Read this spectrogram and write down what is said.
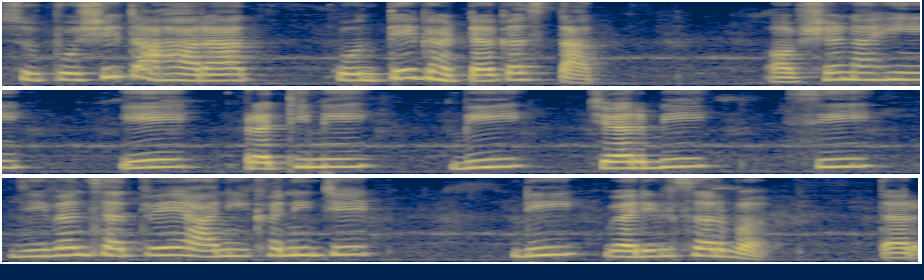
सुपोषित आहारात कोणते घटक असतात? ऑप्शन आहे. ए. प्रथिने बी. चरबी सी. जीवनसत्वे आणि खनिजे डी. वरील सर्व. तर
